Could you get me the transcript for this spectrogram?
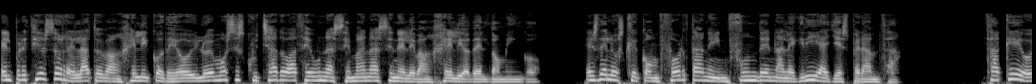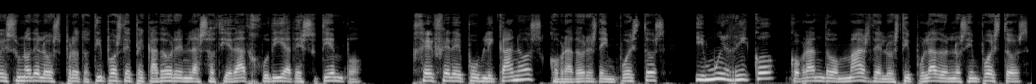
El precioso relato evangélico de hoy lo hemos escuchado hace unas semanas en el Evangelio del domingo. Es de los que confortan e infunden alegría y esperanza. Zaqueo es uno de los prototipos de pecador en la sociedad judía de su tiempo, jefe de publicanos, cobradores de impuestos, y muy rico, cobrando más de lo estipulado en los impuestos,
